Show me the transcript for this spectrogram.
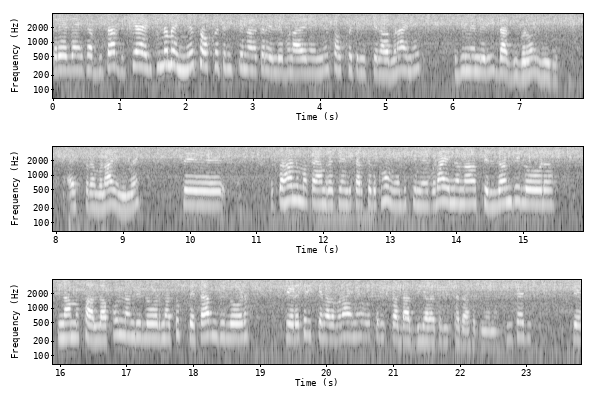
ਕਰੇਲਿਆਂ ਦੀ ਸਬਜ਼ੀ ਧਰ ਦਿੱਤੀ ਆ ਕਿ ਨਾ ਮੈਂ ਇੰਨੇ ਸੌਖੇ ਤਰੀਕੇ ਨਾਲ ਕਰੇਲੇ ਬਣਾਏ ਨੇ, ਇੰਨੇ ਸੌਖੇ ਤਰੀਕੇ ਨਾਲ ਬਣਾਏ ਨੇ, ਜਿਵੇਂ ਮੇਰੀ ਦਾਦੀ ਬਣਾਉਂਦੀ ਹੁੰਦੀ ਸੀ। ਇਸ ਤਰ੍ਹਾਂ ਬਣਾਏ ਨੇ ਮੈਂ। ਤੇ ਤੁਹਾਨੂੰ ਮੈਂ ਕੈਮਰਾ ਚੇਂਜ ਕਰਕੇ ਦਿਖਾਉਣੀ ਆ ਵੀ ਕਿਵੇਂ ਬਣਾਏ ਇਹਨਾਂ ਨਾਲ ਸਿੱਲਣ ਦੀ ਲੋੜ, ਨਾ ਮਸਾਲਾ ਭੁੰਨਣ ਦੀ ਲੋੜ, ਨਾ ਧੁੱਪੇ ਧਰਨ ਦੀ ਲੋੜ। ਕਿਹੜੇ ਤਰੀਕੇ ਨਾਲ ਬਣਾਏ ਨੇ, ਉਹ ਤਰੀਕਾ ਦਾਦੀ ਵਾਲਾ ਤਰੀਕਾ ਦੱਸਦੀਆਂ ਨੇ, ਠੀਕ ਹੈ ਜੀ? ਤੇ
